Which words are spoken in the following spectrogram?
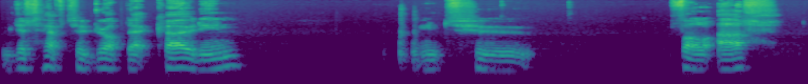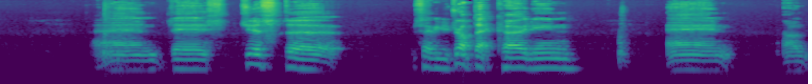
We just have to drop that code in into follow us and there's just a so you drop that code in and I'll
